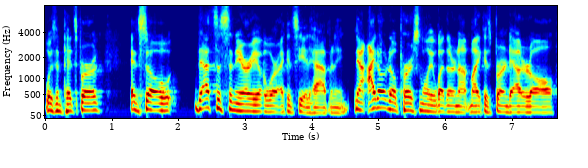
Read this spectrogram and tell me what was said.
was in Pittsburgh. And so that's a scenario where I could see it happening. Now, I don't know personally whether or not Mike is burned out at all.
